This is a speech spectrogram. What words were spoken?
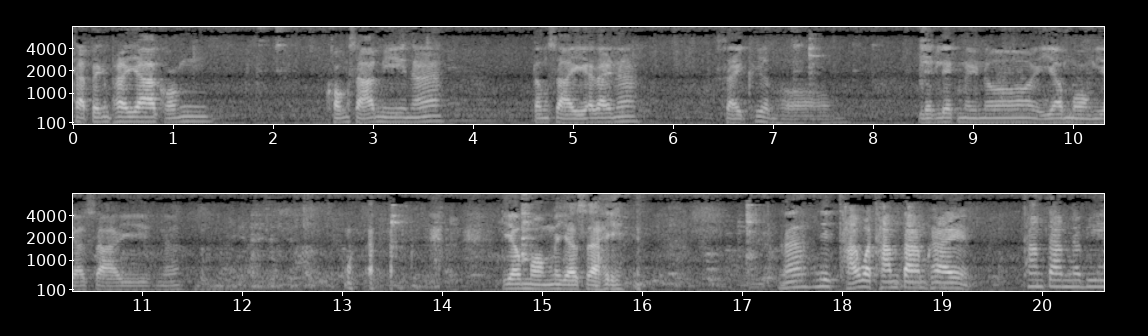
ถ้าเป็นภรรยาของของสามีนะ ต้องใส่อะไรนะ ใส่เครื่องหอม เล็กๆน้อยๆอย่ามองอย่าใส่นะอย่ามองนะอย่าใส่นะนี่ถามว่าทำตามใครทำตามนาบี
